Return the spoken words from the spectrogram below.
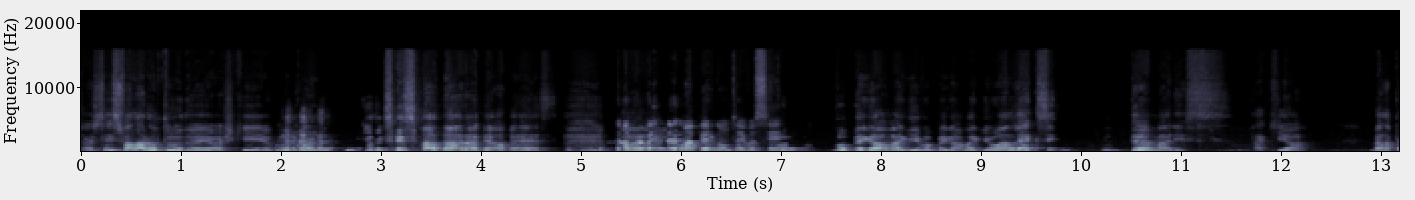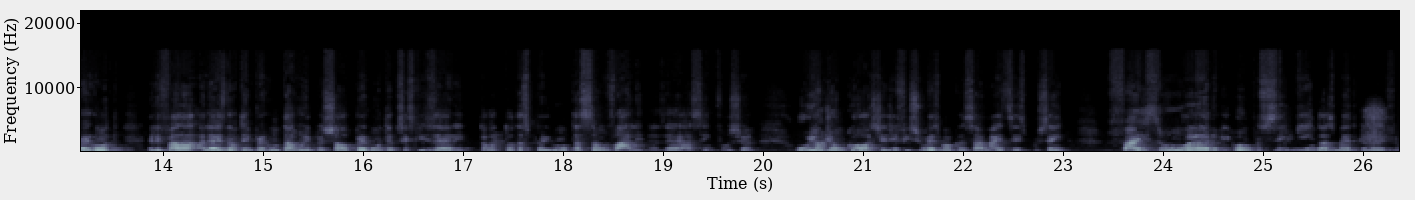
Vocês falaram tudo, eu acho que eu concordo com tudo que vocês falaram, a real é essa. Então aproveita e pega uma pergunta aí você. Vou, vou, pegar uma aqui, vou pegar uma aqui. O Alex Damaris, tá aqui, ó. Bela pergunta. Ele fala, aliás, não tem pergunta ruim, pessoal. Perguntem o que vocês quiserem. Todas as perguntas são válidas, é assim que funciona. O Will John Cost, é difícil mesmo alcançar mais de 6%? Faz um ano que compro seguindo as métricas da F+,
